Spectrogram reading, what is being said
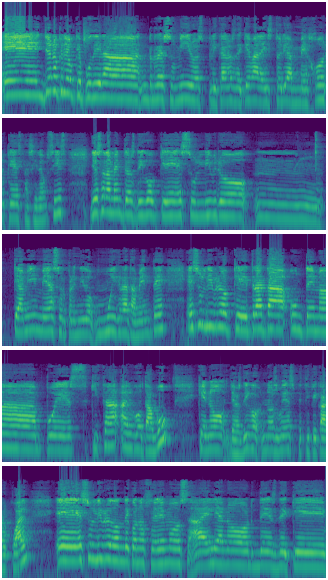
Eh, yo no creo que pudiera resumir o explicaros de qué va la historia mejor que esta sinopsis. Yo solamente os digo que es un libro mmm, a mí me ha sorprendido muy gratamente. Es un libro que trata un tema, pues quizá algo tabú, que no, ya os digo, no os voy a especificar cuál. Eh, es un libro donde conoceremos a Eleanor desde que,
